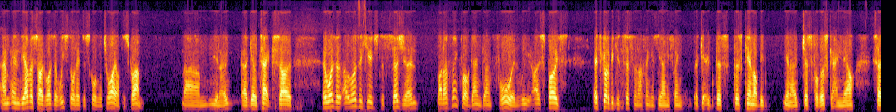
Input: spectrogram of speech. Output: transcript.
Um, and the other side was that we still had to score the try off the scrum. Um, you know, uh, give or take. So it was a it was a huge decision, but I think for our game going forward, we I suppose it's got to be consistent. I think is the only thing. This this cannot be you know just for this game now. So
